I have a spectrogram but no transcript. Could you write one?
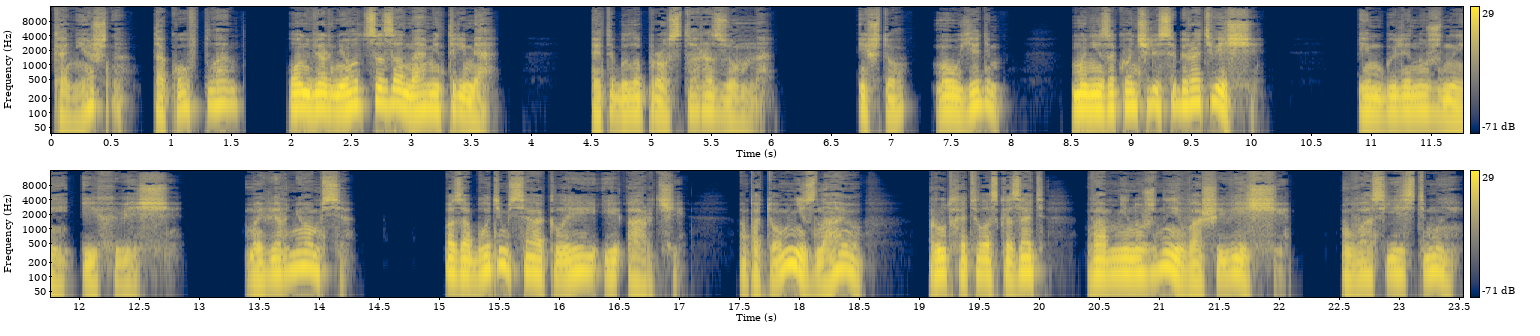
«Конечно, таков план. Он вернется за нами тремя». Это было просто разумно. «И что, мы уедем? Мы не закончили собирать вещи». Им были нужны их вещи. «Мы вернемся. Позаботимся о Клее и Арчи. А потом, не знаю...» Рут хотела сказать, «Вам не нужны ваши вещи. У вас есть мы».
